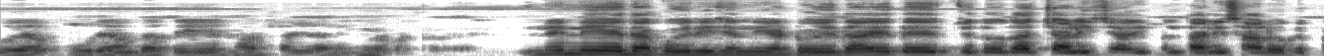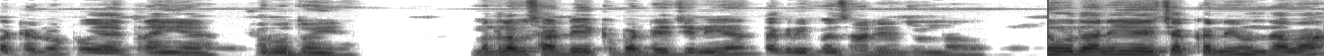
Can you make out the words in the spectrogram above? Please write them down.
ਹੋਇਆ ਪੂਰਾ ਹੁੰਦਾ ਤੇ ਹਾਸਾ ਜਿਹੜਾ ਨਹੀਂ ਨਹੀਂ ਇਹਦਾ ਕੋਈ ਰੀਜ਼ਨ ਨਹੀਂ ਹੈ ਟੋਏ ਦਾ ਇਹ ਤੇ ਜਦੋਂ ਦਾ 40 40 45 ਸਾਲ ਹੋ ਗਏ ਪੱਠੇ ਨੂੰ ਟੋਇਆ ਇਸ ਤਰ੍ਹਾਂ ਹੀ ਹੈ ਸ਼ੁਰੂ ਤੋਂ ਹੀ ਹੈ। ਮਤਲਬ ਸਾਡੇ ਇੱਕ ਭੱਠੇ 'ਚ ਨਹੀਂ ਆ, ਤਕਰੀਬਨ ਸਾਰਿਆਂ 'ਚ ਹੁੰਦਾ ਵਾ। ਉਹਦਾ ਨਹੀਂ, ਇਹ ਚੱਕਰ ਨਹੀਂ ਹੁੰਦਾ ਵਾ।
